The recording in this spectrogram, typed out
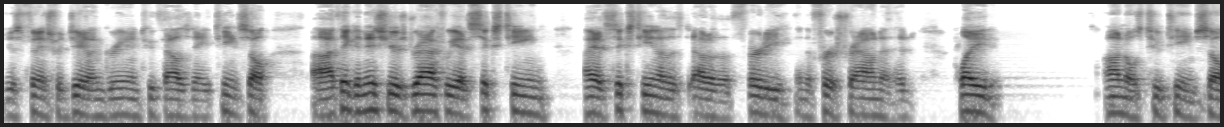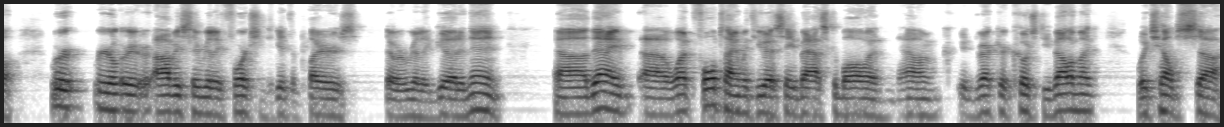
just finished with Jalen Green in 2018. So I think in this year's draft we had 16. I had 16 out of the, out of the 30 in the first round that had played on those two teams. So we're, we're, we're obviously really fortunate to get the players that were really good. And then uh, then I uh, went full time with USA Basketball, and now I'm director of coach development, which helps. Uh,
